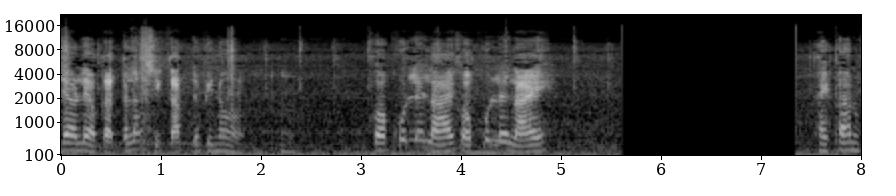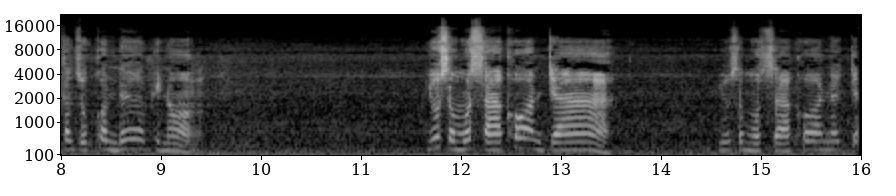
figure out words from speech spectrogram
แล้วแล้วก็กำลังสิกลับเด้อพี่น้องขอบคุณหลายๆ ขอบคุณหลายๆให้พานกันทุกคนเด้อพี่น้องอยู่สมุทรสาครจ้าอยู่สมุทรสาครนะจ๊ะ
